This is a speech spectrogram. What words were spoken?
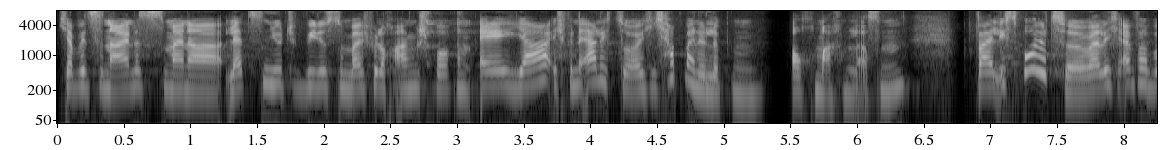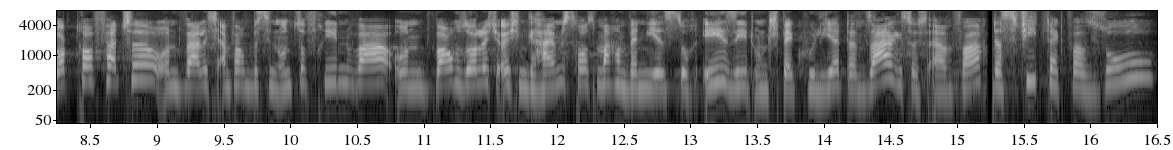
ich habe jetzt in eines meiner letzten YouTube-Videos zum Beispiel auch angesprochen, ey, ja, ich bin ehrlich zu euch, ich habe meine Lippen auch machen lassen, weil ich es wollte, weil ich einfach Bock drauf hatte und weil ich einfach ein bisschen unzufrieden war. Und warum soll ich euch ein Geheimnis draus machen, wenn ihr es doch eh seht und spekuliert, dann sage ich es euch einfach. Das Feedback war so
